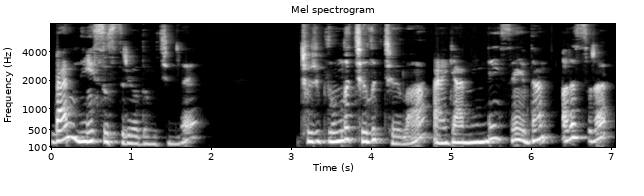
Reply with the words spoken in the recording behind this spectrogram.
ben neyi susturuyordum içimde? Çocukluğumda çığlık çığlığa, ergenliğimde ise evden ara sıra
